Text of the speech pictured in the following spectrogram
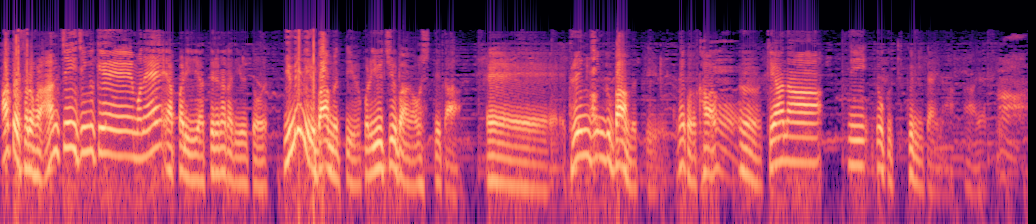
あと、それほら、アンチエイジング系もね、やっぱりやってる中で言うと、夢見るバームっていう、これ YouTuber が推してた、えー、クレンジングバームっていう、ね、この皮、うん、毛穴によく効くみたいな、あやつあ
